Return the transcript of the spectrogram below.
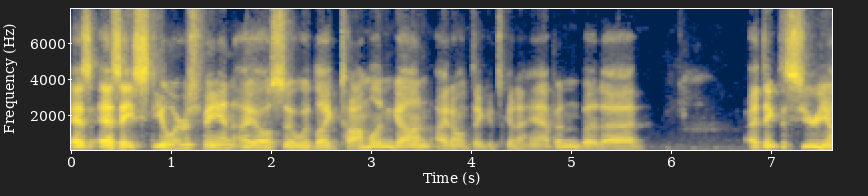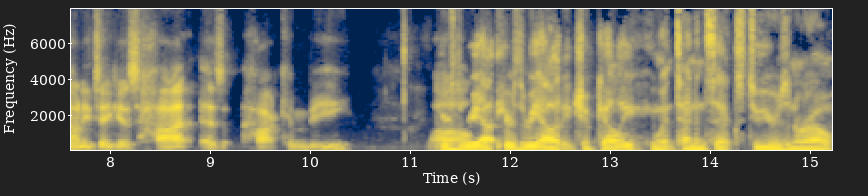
As as a Steelers fan, I also would like Tomlin gone. I don't think it's going to happen, but uh, I think the Sirianni take is hot as hot can be. Here's the Um, real. Here's the reality. Chip Kelly, he went ten and six two years in a row.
